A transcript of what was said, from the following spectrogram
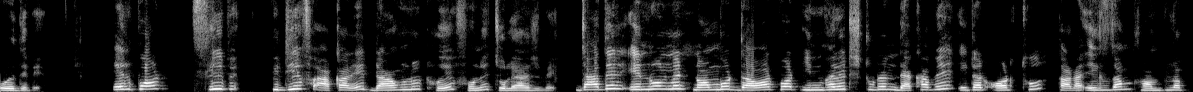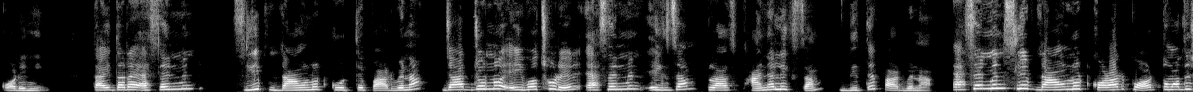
করে দেবে। এরপর স্লিপ পিডিএফ আকারে ডাউনলোড হয়ে ফোনে চলে আসবে। যাদের এনরোলমেন্ট নম্বর দেওয়ার পর ইনভ্যালিড স্টুডেন্ট দেখাবে, এটার অর্থ তারা এক্সাম ফর্ম ফিল আপ করেনি। তাই তারা অ্যাসাইনমেন্ট স্লিপ ডাউনলোড করতে পারবে না, যার জন্য এই বছরের assignment exam plus final exam দিতে পারবে না। অ্যাসাইনমেন্ট স্লিপ ডাউনলোড করার পর তোমাদের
